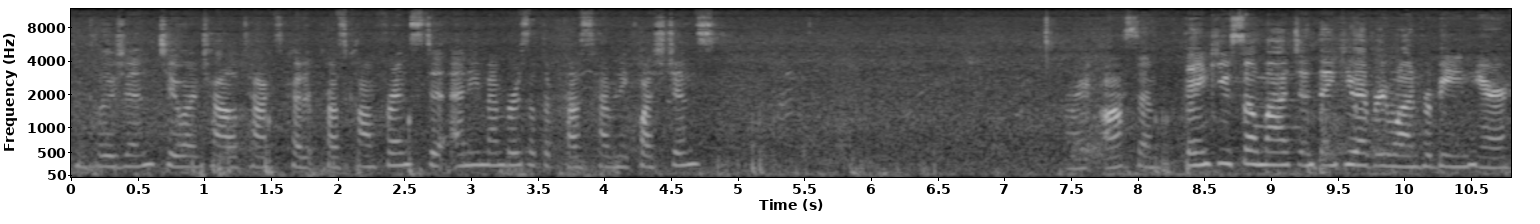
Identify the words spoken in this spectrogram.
conclusion to our child tax credit press conference. Do any members of the press have any questions? All right, awesome. Thank you so much, and thank you everyone for being here.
